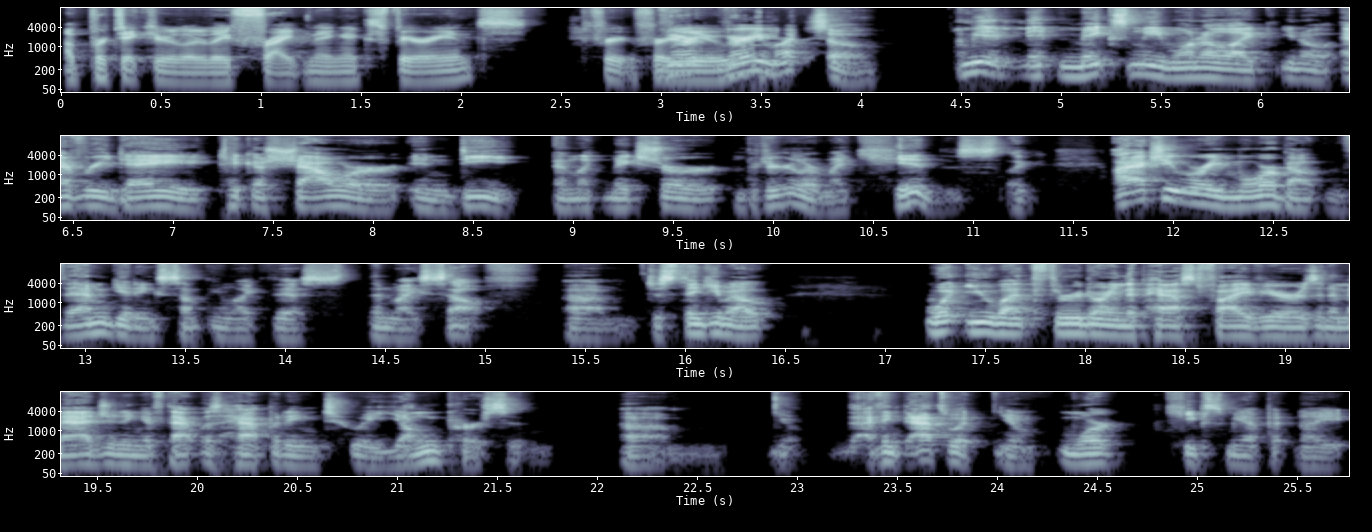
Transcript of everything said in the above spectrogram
a particularly frightening experience for for very, you very much so I mean it, it makes me want to like you know every day take a shower in DEET and like make sure in particular my kids like I actually worry more about them getting something like this than myself. Um, just thinking about what you went through during the past five years and imagining if that was happening to a young person. Um, you know, I think that's what you know more keeps me up at night.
